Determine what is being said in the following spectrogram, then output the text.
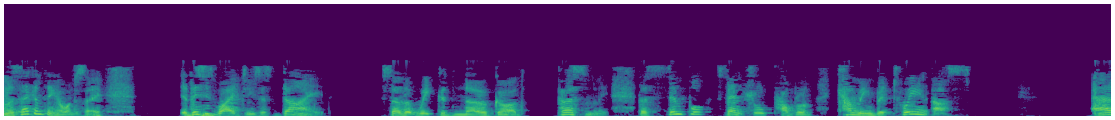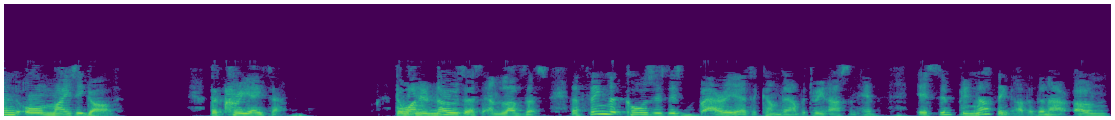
And the second thing I want to say, this is why Jesus died, so that we could know God personally. The simple central problem coming between us and Almighty God, the Creator, the one who knows us and loves us. The thing that causes this barrier to come down between us and Him is simply nothing other than our own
